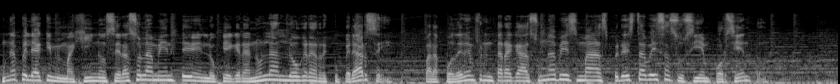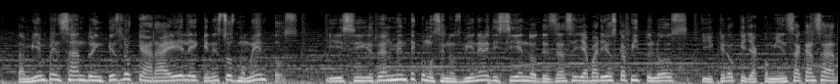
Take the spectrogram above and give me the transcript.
Una pelea que me imagino será solamente en lo que Granola logra recuperarse, para poder enfrentar a Gas una vez más pero esta vez a su 100%. También pensando en qué es lo que hará Elec en estos momentos, y si realmente como se nos viene diciendo desde hace ya varios capítulos, y creo que ya comienza a cansar,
